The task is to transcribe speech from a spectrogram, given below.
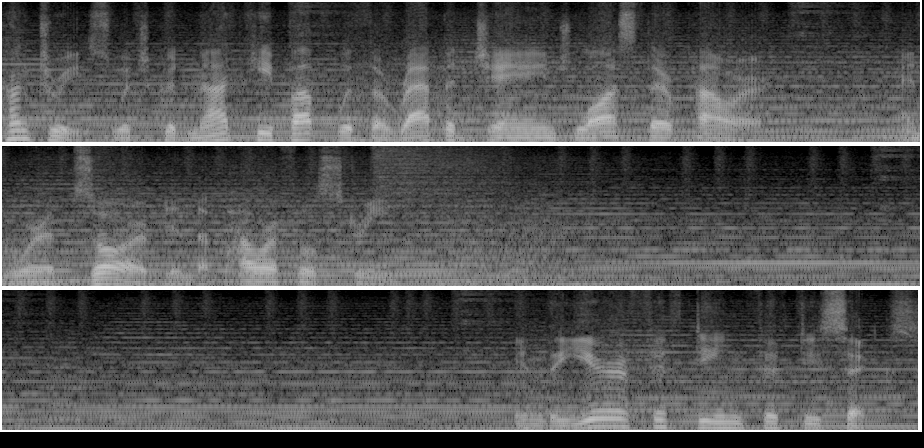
Countries which could not keep up with the rapid change lost their power and were absorbed in the powerful stream. In the year 1556,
